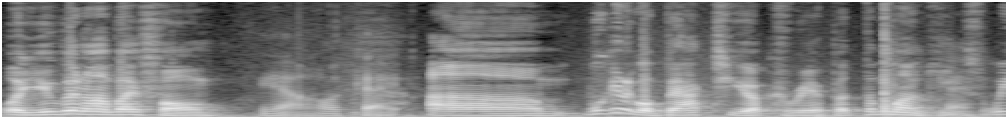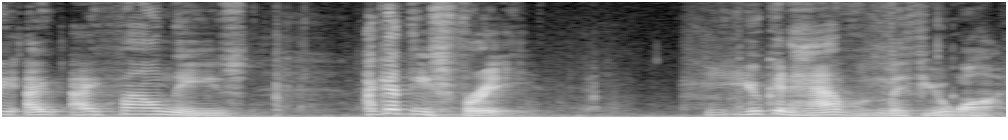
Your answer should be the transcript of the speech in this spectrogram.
Well, you've been on by phone. yeah, okay. Um, we're gonna go back to your career, but the Monkees. Okay. We, I, I found these. I got these free. You can have them if you want.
